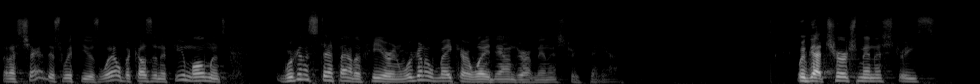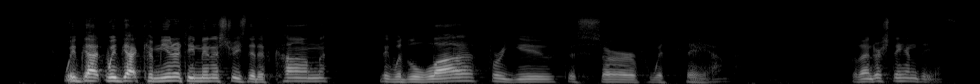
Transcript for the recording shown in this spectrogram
But I share this with you as well because in a few moments, we're going to step out of here and we're going to make our way down to our ministry there. We've got church ministries. We've got, we've got community ministries that have come that would love for you to serve with them. But understand this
